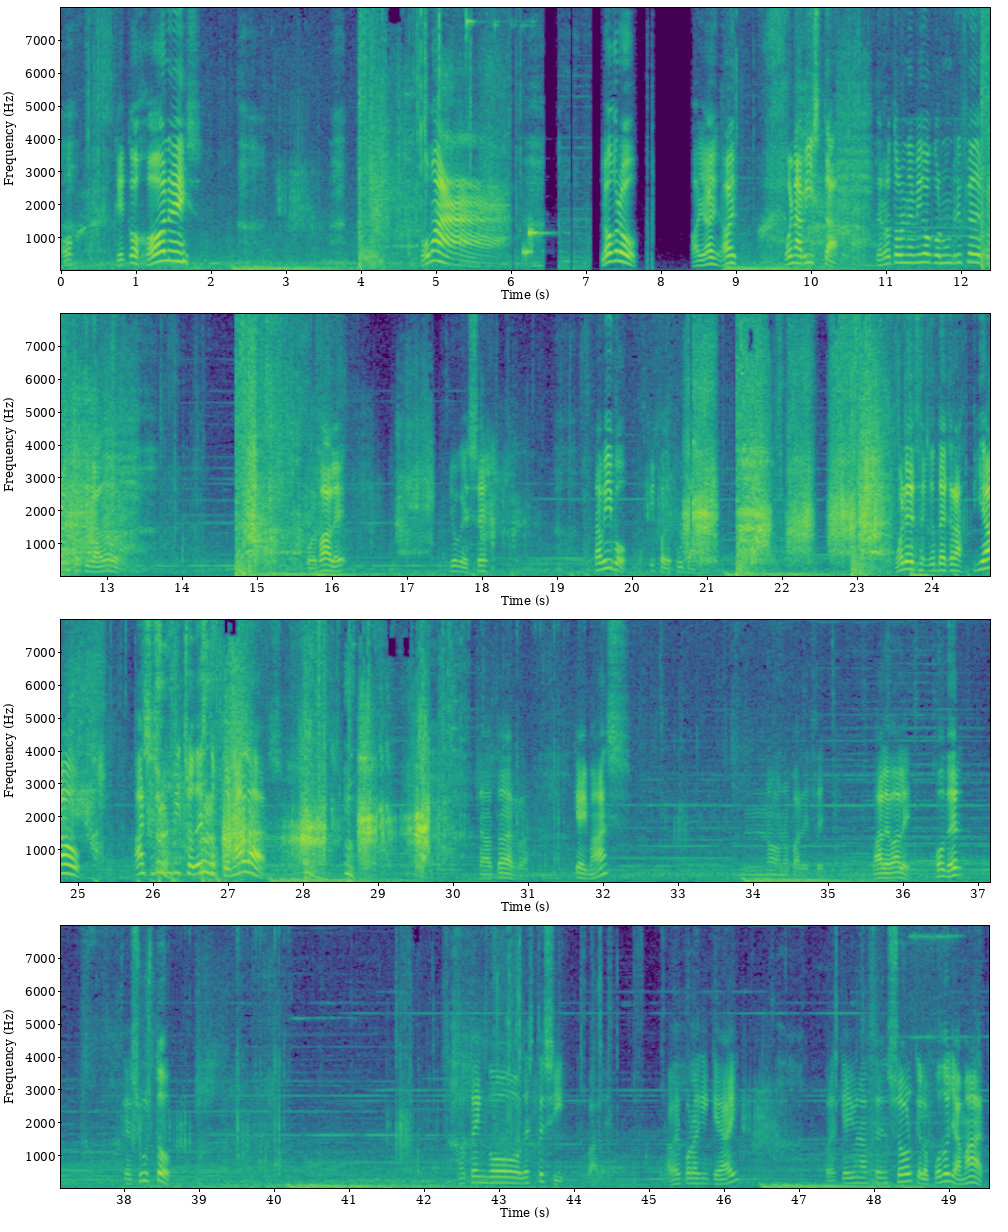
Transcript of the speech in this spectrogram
¡Oh! ¿Qué cojones? ¡Toma! ¡Logro! ¡Ay, ay, ay! Buena vista. Derroto a un enemigo con un rifle de francotirador. Pues vale. Yo qué sé. ¿Está vivo? Hijo de puta. ¡Muere, desgraciado! ¡Ah, si es un bicho de estos con alas! Chatarra. ¿Qué hay más? No, no parece. Vale, vale. Joder. ¡Qué susto! No tengo... De este sí. Vale. A ver por aquí qué hay. Por aquí hay un ascensor que lo puedo llamar.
